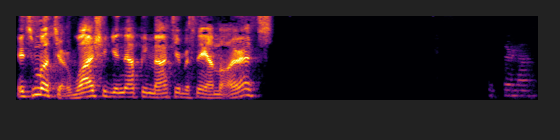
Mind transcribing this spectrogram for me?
It's mutter. Why should you not be matir b'fnei amaretz? They're not.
